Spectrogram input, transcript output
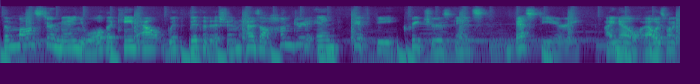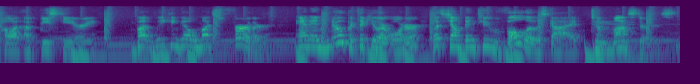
The monster manual that came out with 5th edition has 150 creatures in its bestiary. I know, I always want to call it a bestiary, but we can go much further. And in no particular order, let's jump into Volo's Guide to Monsters,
